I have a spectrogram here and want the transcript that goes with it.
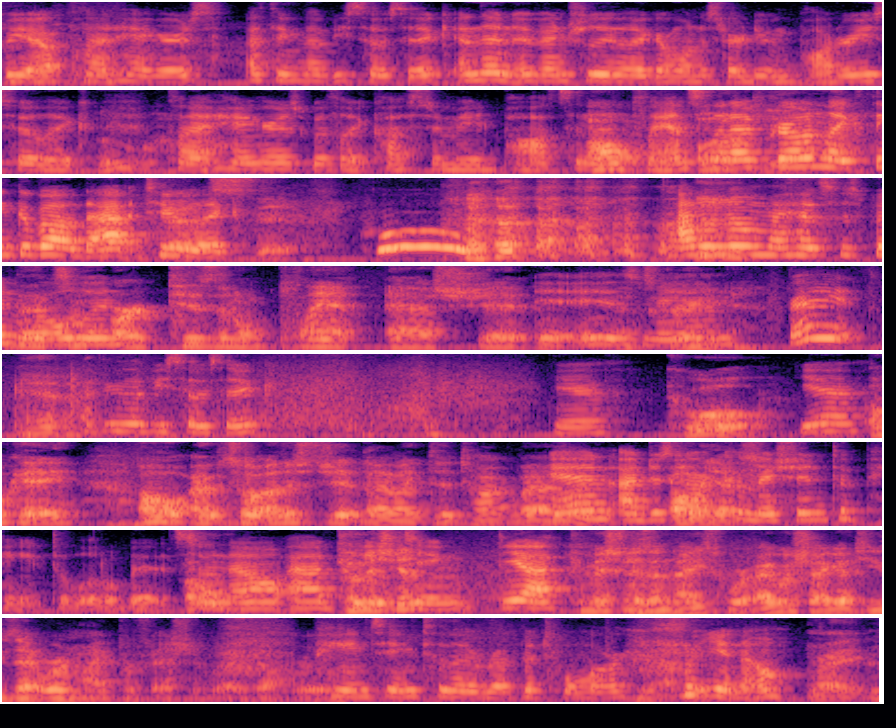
But yeah, plant hangers. I think that'd be so sick. And then eventually, like, I want to start doing pottery. So like Ooh. plant hangers with like custom made pots and oh, then Oh, plants that I've grown. Like think about that too. That's like, sick. I don't know. My head's just been That's rolling. artisanal plant ass shit. it is, That's man. great. Right? Yeah. I think that'd be so sick. Yeah. Cool. Yeah. Okay. Oh, I, so other shit that I like to talk about. And like, I just oh, got yes. commissioned to paint a little bit. So Oh. now add Commission? painting. Yeah, Commission is a nice word. I wish I got to use that word in my profession, but I don't really. painting to the repertoire. you know, Right.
